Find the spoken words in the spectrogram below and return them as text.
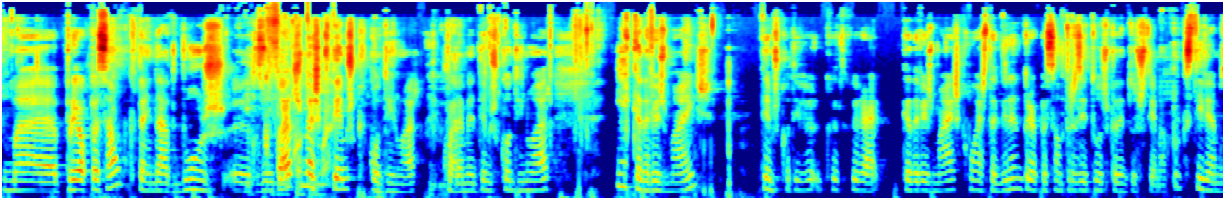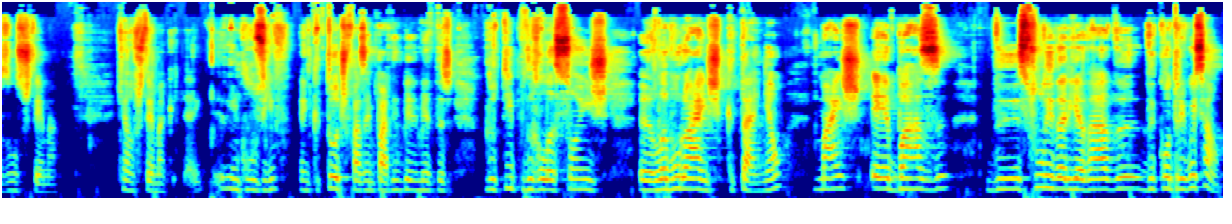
uma preocupação que tem dado bons uh, resultados, que mas que temos que continuar. Uhum. Claramente temos que continuar e cada vez mais temos que continuar cada vez mais com esta grande preocupação de trazer todos para dentro do sistema. Porque se tivermos um sistema que é um sistema eh, inclusivo, em que todos fazem parte, independentemente do tipo de relações uh, laborais que tenham, mas é a base de solidariedade de contribuição.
